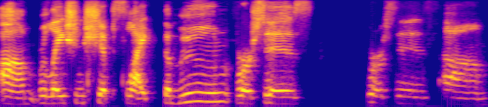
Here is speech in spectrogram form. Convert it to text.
um, relationships like the moon versus versus um,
